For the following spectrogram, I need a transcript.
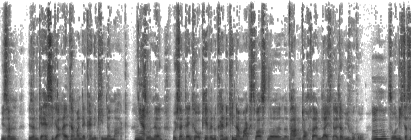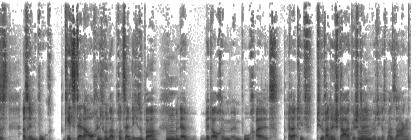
wie so ein, wie so ein gehässiger alter Mann, der keine Kinder mag. Ja. So, ne? Wo ich dann denke, okay, wenn du keine Kinder magst, du hast eine, eine Patentochter im gleichen Alter wie Hugo. Mhm. So, nicht, dass es, also im Buch geht's der da auch nicht hundertprozentig super. Mhm. Und er wird auch im, im Buch als relativ tyrannisch dargestellt, mhm. möchte ich das mal sagen.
